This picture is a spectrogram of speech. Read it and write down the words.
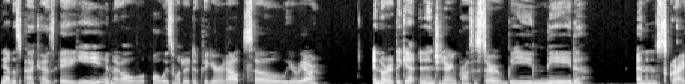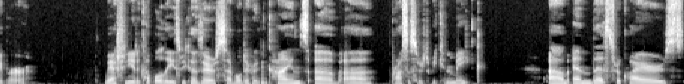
yeah, this pack has AE and I've al always wanted to figure it out, so here we are. In order to get an engineering processor, we need an inscriber. We actually need a couple of these because there are several different kinds of uh, processors we can make. Um, and this requires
